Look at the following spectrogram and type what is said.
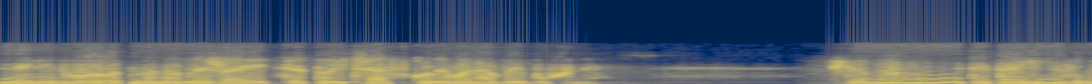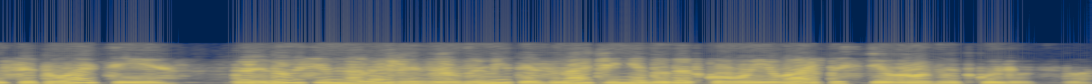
невідворотно наближається той час, коли вона вибухне. Щоб зрозуміти трагізм ситуації, передовсім належить зрозуміти значення додаткової вартості в розвитку людства.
